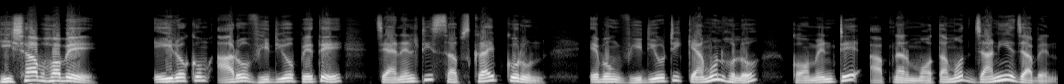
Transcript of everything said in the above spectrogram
হিসাব হবে। এই রকম আরও ভিডিও পেতে চ্যানেলটি সাবস্ক্রাইব করুন এবং ভিডিওটি কেমন হলো কমেন্টে আপনার মতামত জানিয়ে যাবেন।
